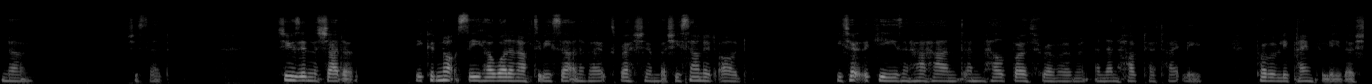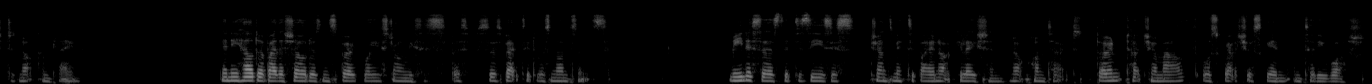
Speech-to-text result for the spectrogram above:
No, she said. She was in the shadow. He could not see her well enough to be certain of her expression, but she sounded odd. He took the keys in her hand and held both for a moment, and then hugged her tightly probably painfully, though she did not complain. Then he held her by the shoulders and spoke what he strongly sus- suspected was nonsense. Mina says the disease is transmitted by inoculation, not contact. Don't touch your mouth or scratch your skin until you wash.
